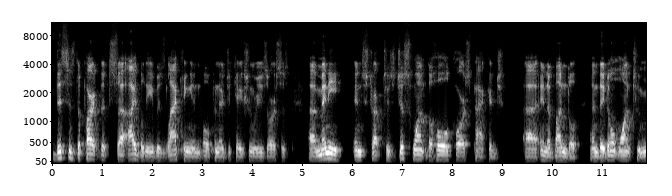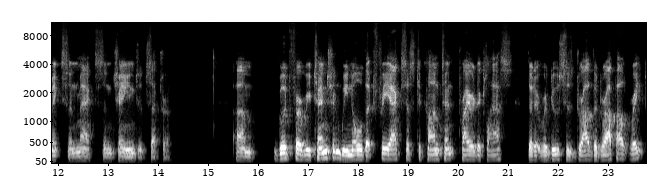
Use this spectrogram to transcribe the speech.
this is the part that's, uh, I believe, is lacking in open education resources. Uh, many instructors just want the whole course package uh, in a bundle and they don't want to mix and max and change, etc. Um, good for retention. We know that free access to content prior to class, that it reduces draw the dropout rate.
